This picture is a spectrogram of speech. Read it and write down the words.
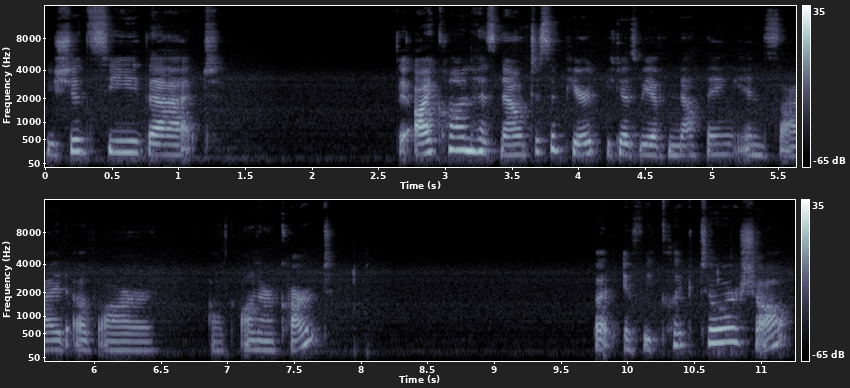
you should see that the icon has now disappeared because we have nothing inside of our uh, on our cart. But if we click to our shop,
